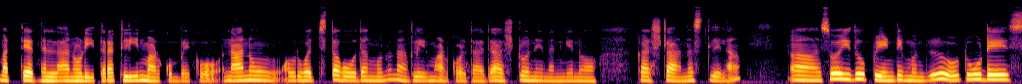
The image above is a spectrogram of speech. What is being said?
ಮತ್ತೆ ಅದನ್ನೆಲ್ಲ ನೋಡಿ ಈ ಥರ ಕ್ಲೀನ್ ಮಾಡ್ಕೊಬೇಕು. ನಾನು ಅವರು ಹಚ್ತಾ ಹೋದಂಗೂ ನಾನು ಕ್ಲೀನ್ ಮಾಡ್ಕೊಳ್ತಾ ಇದ್ದೆ. ಅಷ್ಟು ನನಗೇನು ಕಷ್ಟ ಅನ್ನಿಸ್ಲಿಲ್ಲ. ಸೊ ಇದು ಪೇಂಟಿಂಗ್ ಬಂದ್ಬಿಟ್ಟು ಟೂ ಡೇಸ್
